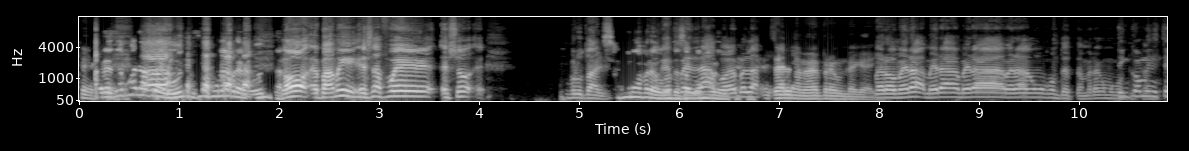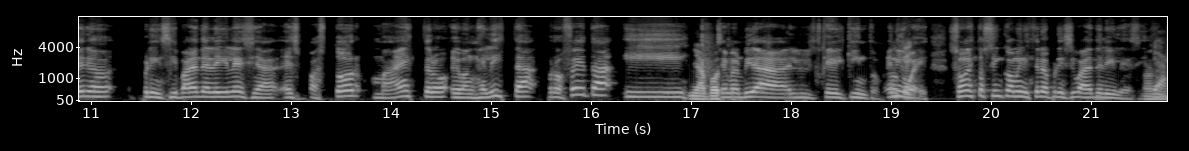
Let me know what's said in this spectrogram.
Pero esa es buena pregunta, esa pregunta. No, para mí, esa fue eso eh, brutal. Esa es Porque pregunta. es esa es verdad, es pregunta. verdad. Esa es la mejor pregunta que hay. Pero mira, mira, mira, mira cómo contesta, mira cómo cinco contesta. ministerios principales de la iglesia es pastor, maestro, evangelista, profeta y Y se me olvida el, el quinto. Anyway, son estos cinco ministerios principales de la iglesia Ya.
